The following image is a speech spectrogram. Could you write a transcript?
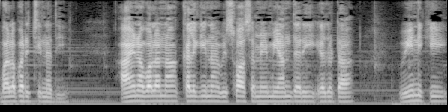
బలపరిచినది. ఆయన వలన కలిగిన విశ్వాసమే మీ అందరి ఎదుట వీనికి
